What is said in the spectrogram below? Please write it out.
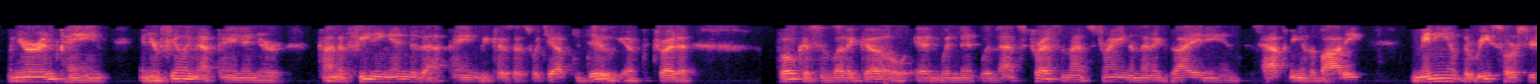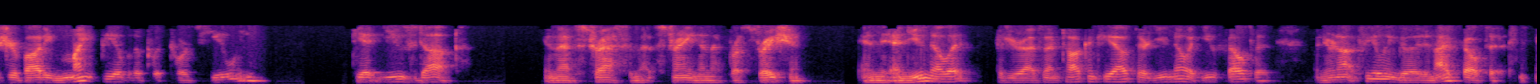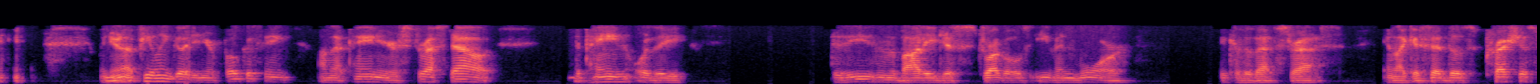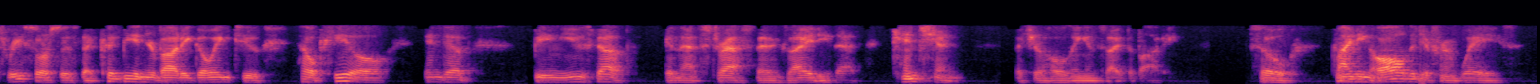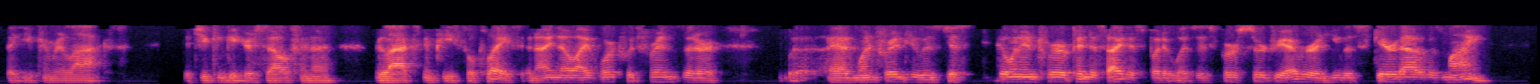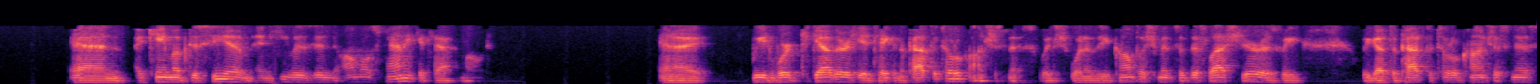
when you're in pain and you're feeling that pain and you're kind of feeding into that pain because that's what you have to do. You have to try to focus and let it go. And when it, when that stress and that strain and that anxiety is happening in the body, many of the resources your body might be able to put towards healing get used up in that stress and that strain and that frustration. And and you know it if you're as I'm talking to you out there, you know it, you felt it. When you're not feeling good, and I felt it. when you're not feeling good and you're focusing on that pain and you're stressed out, the pain or the disease in the body just struggles even more because of that stress. And like I said, those precious resources that could be in your body going to help heal end up being used up in that stress, that anxiety, that tension that you're holding inside the body. So finding all the different ways that you can relax, that you can get yourself in a relaxed and peaceful place. And I know I've worked with friends that are, I had one friend who was just going in for appendicitis, but it was his first surgery ever and he was scared out of his mind. And I came up to see him and he was in almost panic attack mode. And I we'd worked together. He had taken the path to total consciousness, which one of the accomplishments of this last year is we, we got the path to total consciousness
